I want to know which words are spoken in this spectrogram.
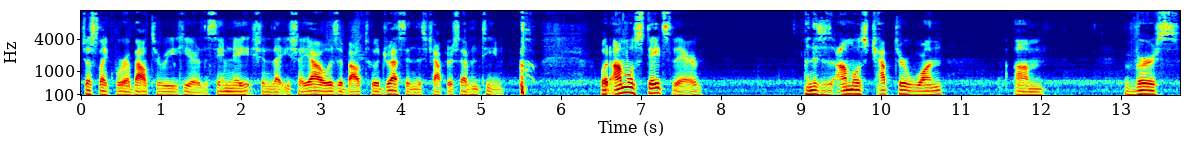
just like we're about to read here, the same nation that Yeshayahu is about to address in this chapter 17. what Amos states there, and this is Amos chapter 1, um, verse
